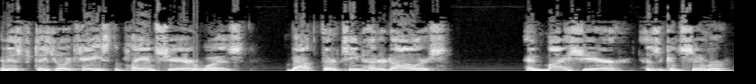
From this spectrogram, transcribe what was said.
In this particular case, the plan share was about $1,300 and my share as a consumer,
